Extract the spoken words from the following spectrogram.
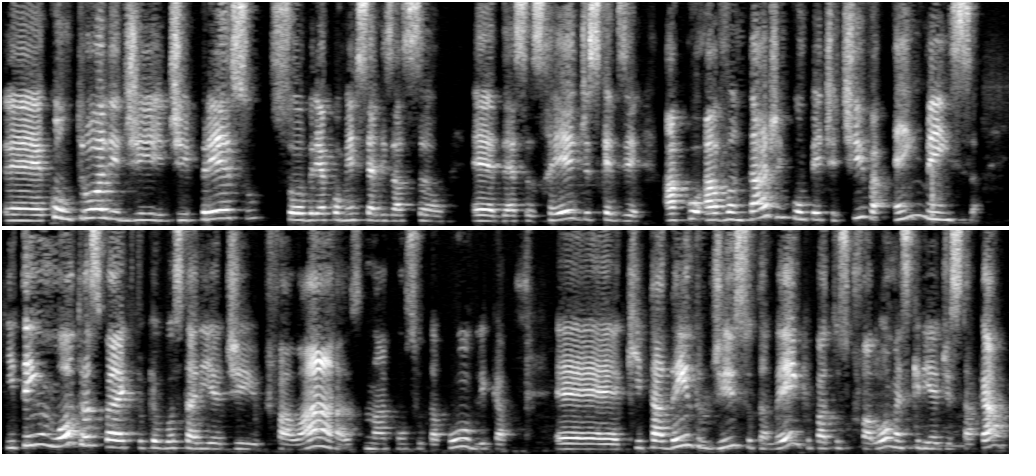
é, controle de, de preço sobre a comercialização é, dessas redes, quer dizer, a, a vantagem competitiva é imensa. E tem um outro aspecto que eu gostaria de falar na consulta pública, é, que está dentro disso também, que o Patusco falou, mas queria destacar,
